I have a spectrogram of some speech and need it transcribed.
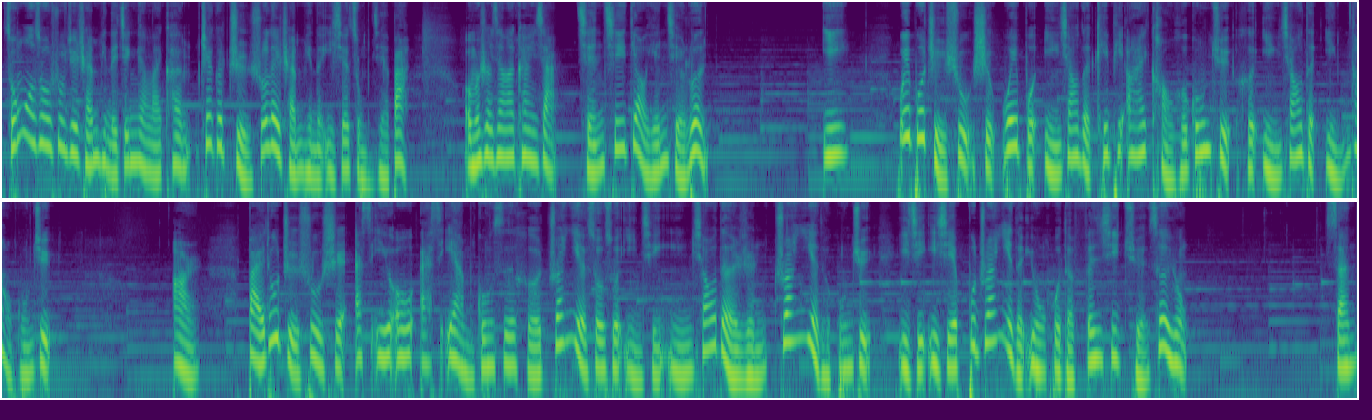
从我做数据产品的经验来看，这个指数类产品的一些总结吧。我们首先来看一下前期调研结论：一、微博指数是微博营销的 KPI 考核工具和营销的引导工具；二。百度指数是 SEO、SEM 公司和专业搜索引擎营销的人专业的工具，以及一些不专业的用户的分析决策用。三，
